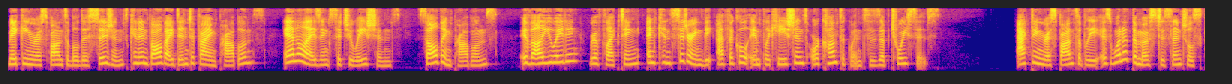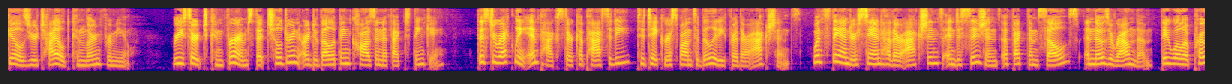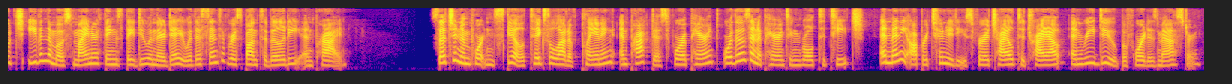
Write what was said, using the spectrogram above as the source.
Making responsible decisions can involve identifying problems, analyzing situations, solving problems, evaluating, reflecting, and considering the ethical implications or consequences of choices. Acting responsibly is one of the most essential skills your child can learn from you. Research confirms that children are developing cause and effect thinking. This directly impacts their capacity to take responsibility for their actions. Once they understand how their actions and decisions affect themselves and those around them, they will approach even the most minor things they do in their day with a sense of responsibility and pride. Such an important skill takes a lot of planning and practice for a parent or those in a parenting role to teach, and many opportunities for a child to try out and redo before it is mastered.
